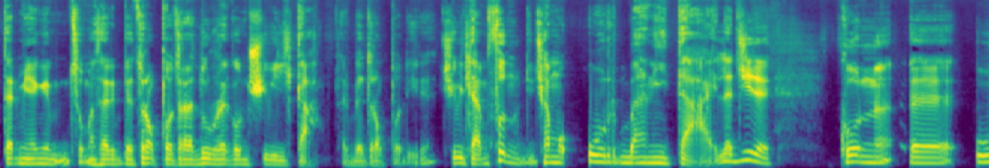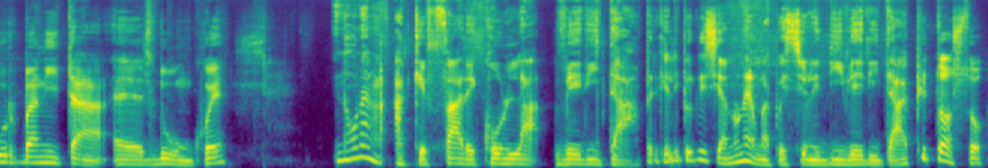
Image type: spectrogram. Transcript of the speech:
termine che insomma sarebbe troppo tradurre con civiltà, sarebbe troppo dire. Civiltà, in fondo diciamo urbanità, e l'agire con eh, urbanità eh, dunque non ha a che fare con la verità, perché l'ipocrisia non è una questione di verità, è piuttosto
